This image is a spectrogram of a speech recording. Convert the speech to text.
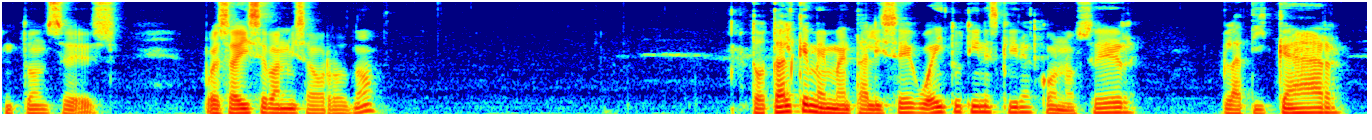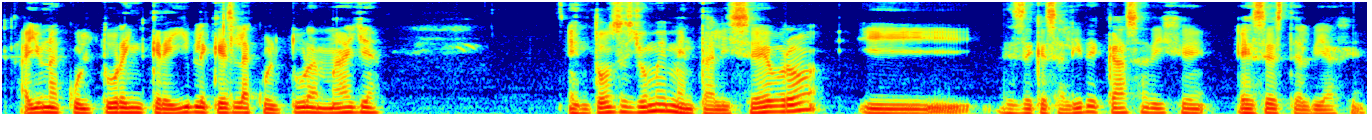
Entonces, pues ahí se van mis ahorros, ¿no? Total que me mentalicé, güey, tú tienes que ir a conocer, platicar. Hay una cultura increíble que es la cultura maya. Entonces yo me mentalicé, bro, y desde que salí de casa dije, es este el viaje.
